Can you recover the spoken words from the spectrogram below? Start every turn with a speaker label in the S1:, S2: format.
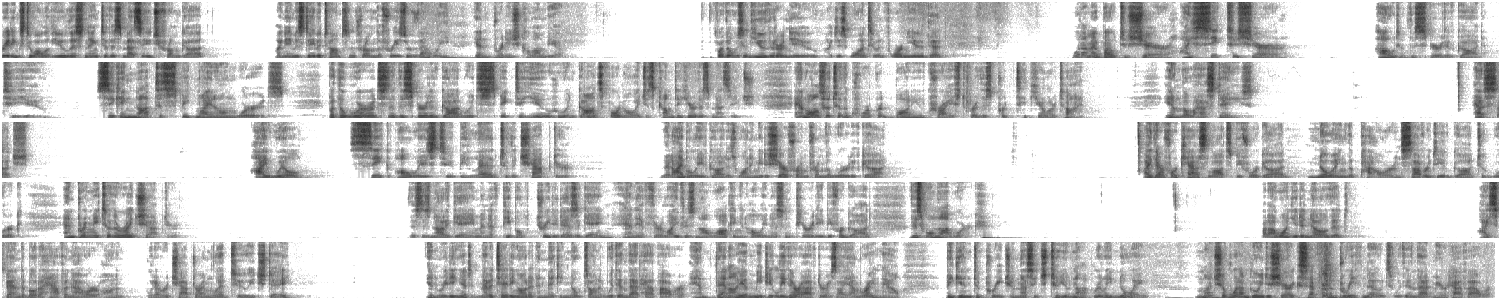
S1: Greetings to all of you listening to this message from God. My name is David Thompson from the Fraser Valley in British Columbia. For those of you that are new, I just want to inform you that what I'm about to share, I seek to share out of the Spirit of God to you, seeking not to speak my own words but the words that the Spirit of God would speak to you who, in God's foreknowledge, has come to hear this message, and also to the corporate body of Christ for this particular time in the last days. As such, I will seek always to be led to the chapter that I believe God is wanting me to share from, from the Word of God. I therefore cast lots before God, knowing the power and sovereignty of God to work and bring me to the right chapter. This is not a game, and if people treat it as a game, and if their life is not walking in holiness and purity before God, this will not work. But I want you to know that I spend about a half an hour on whatever chapter I'm led to each day in reading it, meditating on it, and making notes on it within that half hour. And then I immediately thereafter, as I am right now, begin to preach a message to you, not really knowing much of what I'm going to share except for the brief notes within that mere half hour.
